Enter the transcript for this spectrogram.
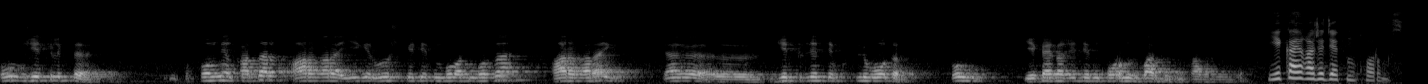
Бұл жеткілікті. Сонымен қатар ары қарай егер өршіп кететін болатын болса ары қарай жаңағы жеткізіледі деп күтіліп отыр. Бұл екі айға жететін қорымыз бар біздің қазіргі кезде. Екі айға жететін қорыңыз.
